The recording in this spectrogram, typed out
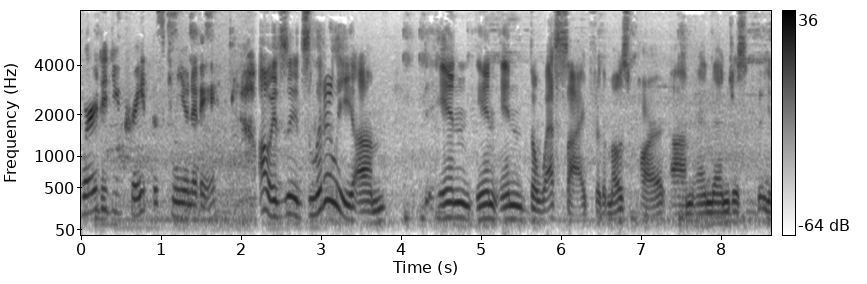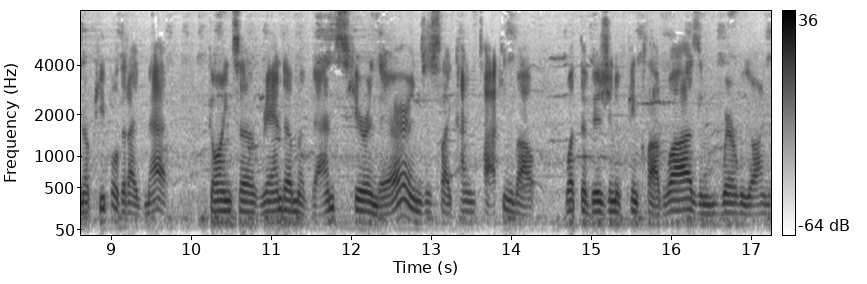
where did you create this community? Oh, it's it's literally. Um, in in in the west side for the most part um, and then just you know people that i've met going to random events here and there and just like kind of talking about what the vision of pink cloud was and where we are in the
